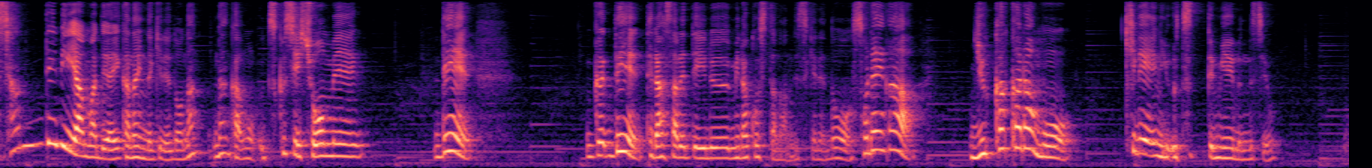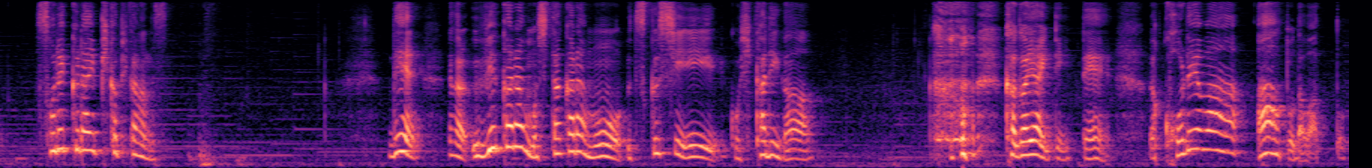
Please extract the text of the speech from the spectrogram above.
シャンデリアまではいかないんだけれどななんかもう美しい照明でで照らされているミラコスタなんですけれどそれが床からも綺麗に映って見えるんですよ。それくらいピカピカなんです。でだから上からも下からも美しいこう光が 輝いていてこれはアートだわと。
